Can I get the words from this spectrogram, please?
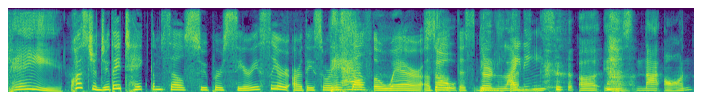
okay. Question: Do they take themselves super seriously, or are they sort They of have- self-aware about so this? their being lighting uh, is not on.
